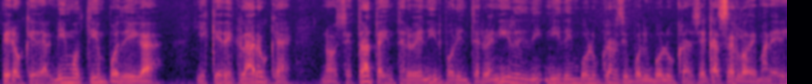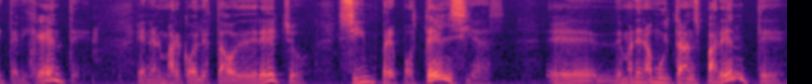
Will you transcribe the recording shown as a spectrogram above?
pero que al mismo tiempo diga y quede claro que no se trata de intervenir por intervenir ni de involucrarse por involucrarse, hay que hacerlo de manera inteligente, en el marco del Estado de Derecho, sin prepotencias, eh, de manera muy transparente,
